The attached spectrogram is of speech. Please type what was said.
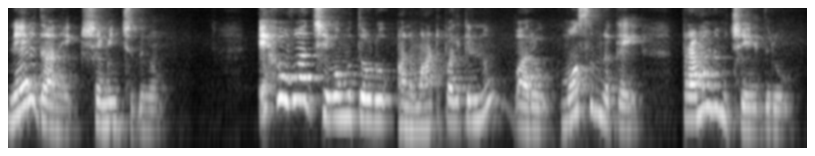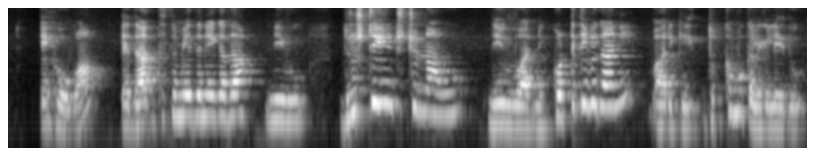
నేను దాన్ని క్షమించుదును. ఎహోవా జీవముతోడు అన్న మాట పలికినను వారు మోసమునకై ప్రమాణం చేయుదురు. ఎహోవా యథార్థత మీదనే కదా నీవు దృష్టి ఉంచుచున్నావు నీవు వారిని కొట్టితివి కానీ వారికి దుఃఖము కలిగలేదు.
